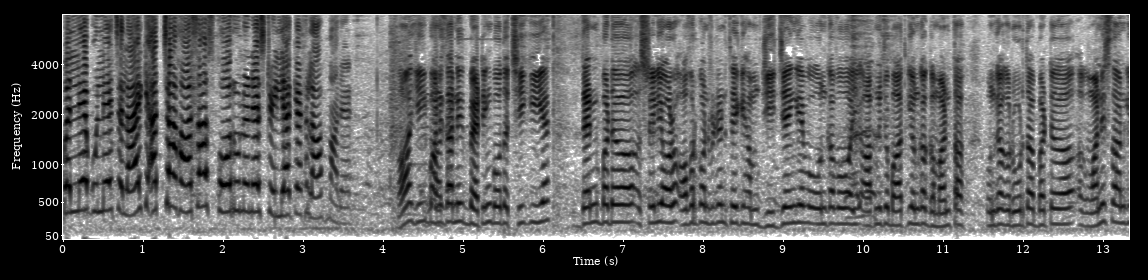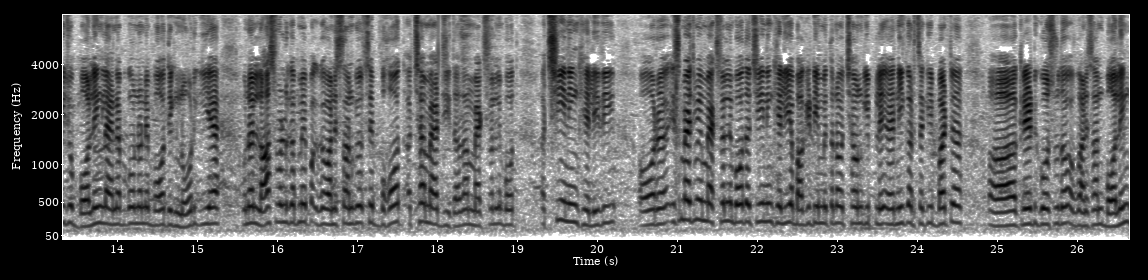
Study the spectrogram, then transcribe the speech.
बल्ले बुल्ले चलाए कि अच्छा खासा स्कोर उन्होंने ऑस्ट्रेलिया के खिलाफ मारा है। हाँ यही पाकिस्तान ने बैटिंग बहुत अच्छी की है। देन बट ऑस्ट्रेलिया और ओवर कॉन्फिडेंट थे कि हम जीत जाएँगे। वो उनका वो आपने जो बात की उनका घमंड था उनका गरूर था। बट अफ़गानिस्तान की जो बॉलिंग लाइनअप को उन्होंने बहुत इग्नोर किया है। उन्होंने लास्ट वर्ल्ड कप में अफ़गानिस्तान को से बहुत अच्छा मैच जीता था। मैक्सवेल ने बहुत अच्छी इनिंग खेली थी। और इस मैच में मैक्सवेल ने बहुत अच्छी इनिंग खेली है। बाकी टीम इतना अच्छा उनकी प्ले नहीं कर सकी। But credit goes to the Afghanistan bowling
